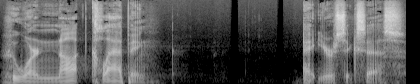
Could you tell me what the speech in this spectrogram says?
who are not clapping at your success.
